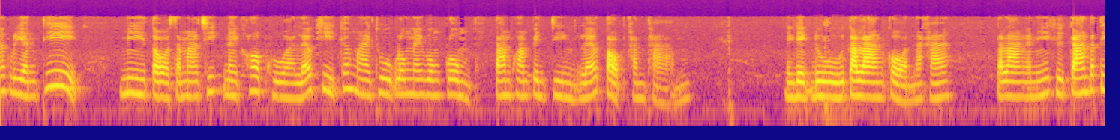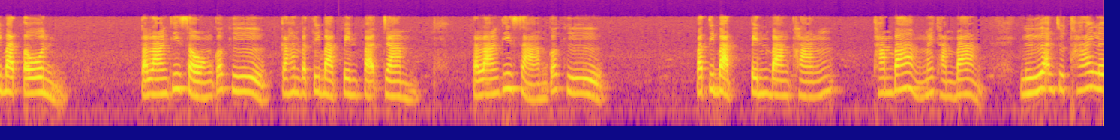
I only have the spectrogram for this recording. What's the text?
นักเรียนที่มีต่อสมาชิกในครอบครัว แล้วขีดเครื่องหมายถูกลงในวงกลมตามความเป็นจริงแล้วตอบคำถาม เด็กๆดูตารางก่อนนะคะ ตารางอันนี้คือการปฏิบัติตน ตารางที่สองก็คือ การปฏิบัติเป็นประจำ ตารางที่สามก็คือ ปฏิบัติเป็นบางครั้งทำบ้างไม่ทำบ้าง หรืออันสุดท้ายเล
